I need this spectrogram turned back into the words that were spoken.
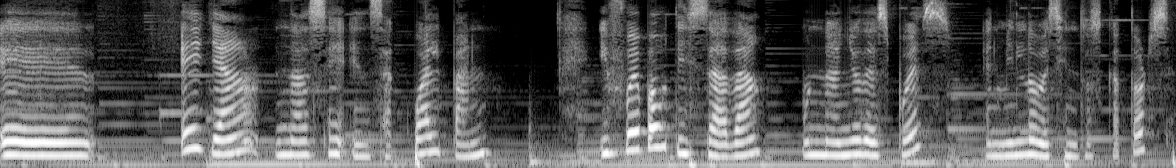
Eh, ella nace en Zacualpan y fue bautizada un año después, en 1914.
